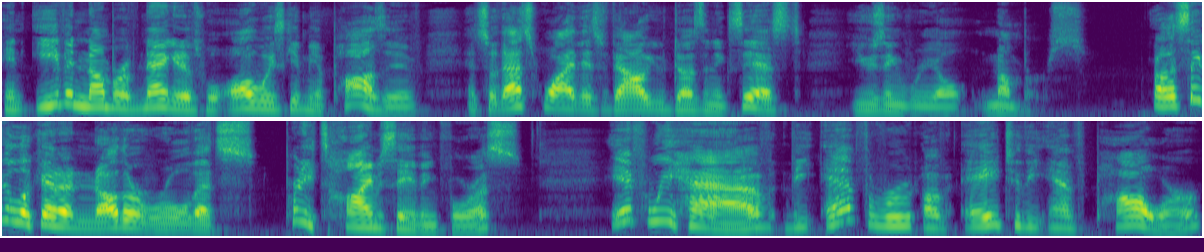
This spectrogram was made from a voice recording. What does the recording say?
An even number of negatives will always give me a positive, and so that's why this value doesn't exist using real numbers. All right, let's take a look at another rule that's pretty time saving for us. If we have the nth root of a to the nth power,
